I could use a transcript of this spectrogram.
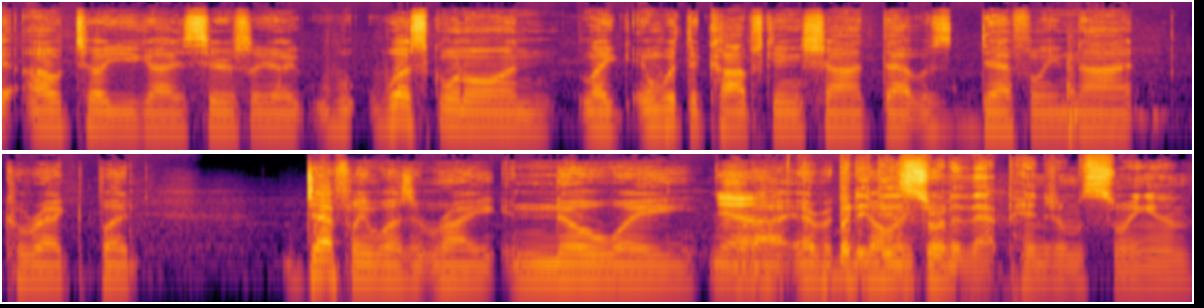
I, I'll tell you guys seriously, like, w- what's going on, like, and with the cops getting shot, that was definitely not correct, but definitely wasn't right. In no way Yeah. would I ever but it condone is sort of that pendulum swinging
